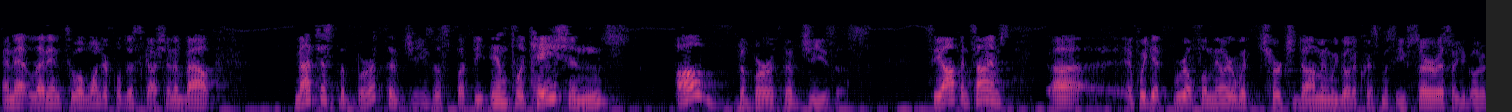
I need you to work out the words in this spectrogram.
and that led into a wonderful discussion about not just the birth of Jesus, but the implications of the birth of Jesus. See, oftentimes, uh, if we get real familiar with churchdom and we go to Christmas Eve service, or you go to,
